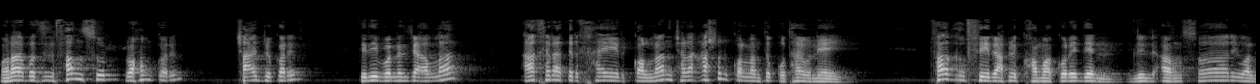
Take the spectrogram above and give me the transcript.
ওনারা বলছেন রহম করেন, সাহায্য করেন। তিনি বললেন যে, আল্লাহ, আখেরাতের খায়ের কল্যাণ ছাড়া আসল কল্যাণ তো কোথাও নেই। ফাগ আপনি ক্ষমা করে দেন লিল আনসার ওয়াল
